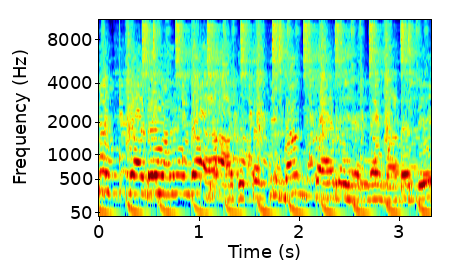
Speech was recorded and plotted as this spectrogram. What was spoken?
ಮುಕ್ಕಡುವಂಗ ಅಗತಕ್ಕೆ ಬಂಗಾರಿ ಹೆಂಗ ಮಾಡಲಿ?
